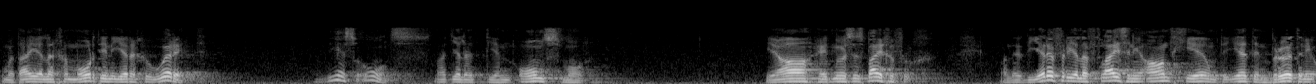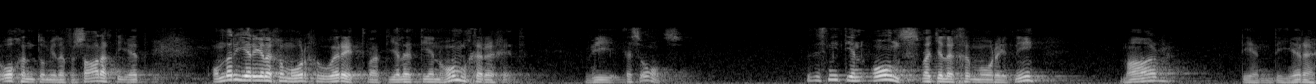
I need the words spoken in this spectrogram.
omdat hy julle gemor teen die Here gehoor het. Wie is ons dat julle teen ons mor? Ja, het Moses bygevoeg. Wanneer die Here vir julle vleis in die aand gee om te eet en brood in die oggend om julle versadig te eet, omdat die Here julle gemor gehoor het wat julle teen hom gerig het, wie is ons? Dit is nie teen ons wat julle gemor het nie, maar teen die Here.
